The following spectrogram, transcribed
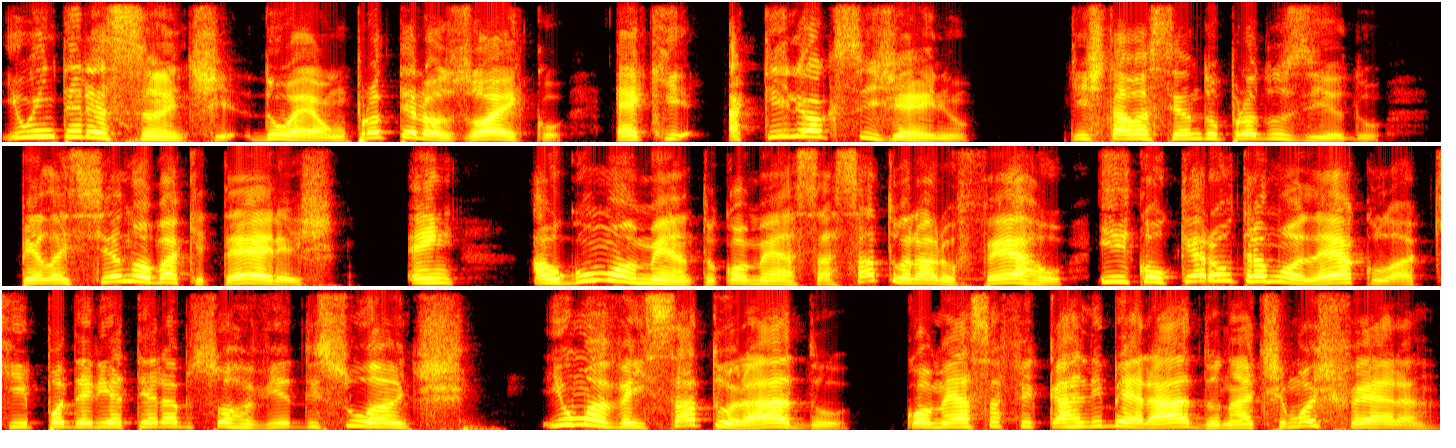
E o interessante do éon proterozoico é que aquele oxigênio que estava sendo produzido pelas cianobactérias, em algum momento começa a saturar o ferro e qualquer outra molécula que poderia ter absorvido isso antes. E, uma vez saturado, começa a ficar liberado na atmosfera.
